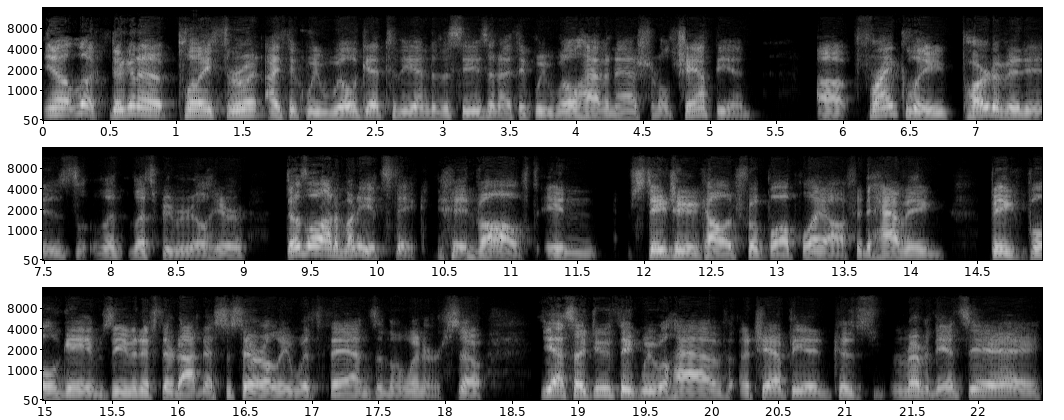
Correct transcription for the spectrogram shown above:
you know, look, they're going to play through it. I think we will get to the end of the season. I think we will have a national champion. Uh, frankly, part of it is let, let's be real here. There's a lot of money at stake involved in staging a college football playoff and having big bowl games, even if they're not necessarily with fans in the winter. So, yes, I do think we will have a champion because remember, the NCAA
